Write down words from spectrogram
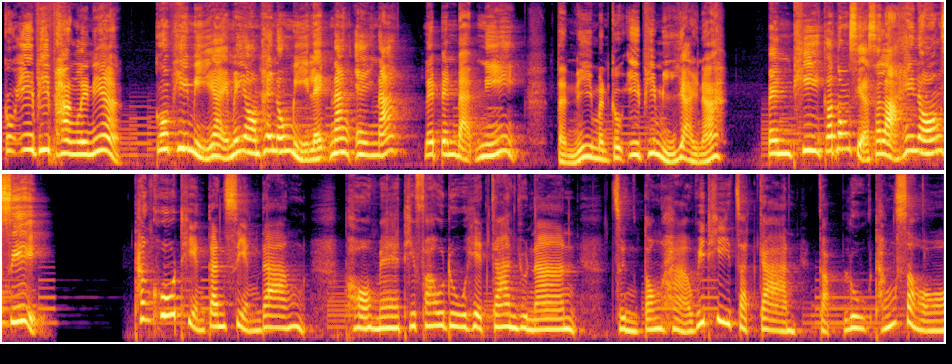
เก้าอี้พี่พังเลยเนี่ย ก็พี่หมีใหญ่ไม่ยอมให้น้องหมีเล็กนั่งเองนะ เลยเป็นแบบนี้ แต่นี่มันเก้าอี้พี่หมีใหญ่นะ เป็นพี่ก็ต้องเสียสละให้น้องสิ ทั้งคู่เถียงกันเสียงดัง พ่อแม่ที่เฝ้าดูเหตุการณ์อยู่นาน จึงต้องหาวิธีจัดการกับลูกทั้งสอง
